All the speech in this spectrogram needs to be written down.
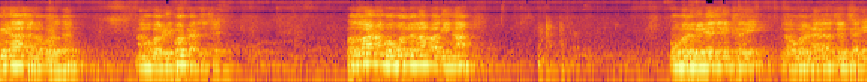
வீடா செல்லும் பொழுது நமக்கு ஒரு ரிப்போர்ட் கிடைச்சிச்சு. பொதுவா நம்ம ஊர்ல எல்லாம் பாத்தீங்கன்னா ஒவ்வொரு வில்லேஜ்லயும் சரி இல்லை ஒவ்வொரு நகரத்திலையும் சரி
